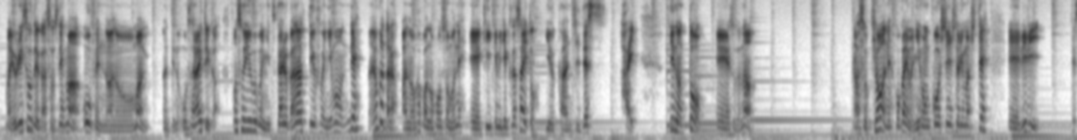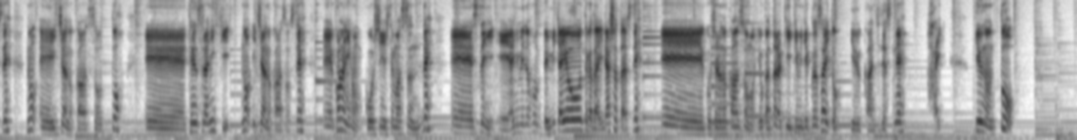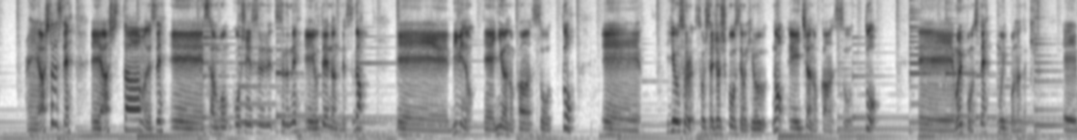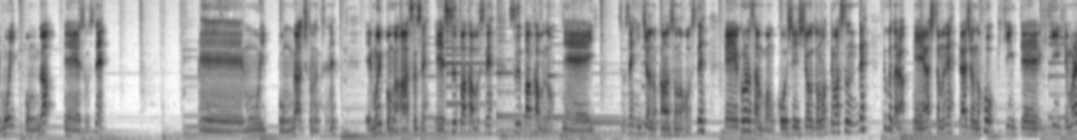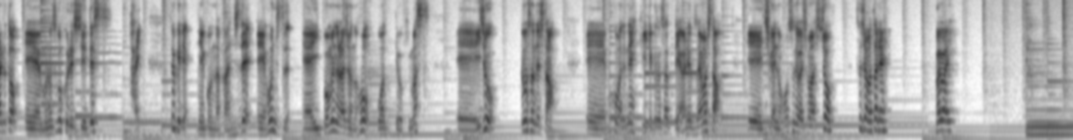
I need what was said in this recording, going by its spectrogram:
まあ、より一層というか、そうですね、まあ、オーフェンの、あのまあ、なんていうの、おさらいというか、まあ、そういう部分に使えるかなっていうふうに思うんで、よかったら、あの、過去の放送もね、え聞いてみてくださいという感じです。はい。っていうのと、えそうだな、あ、そう、今日はね、他にも2本更新しておりまして、えー、ビビですね、の、えー、1話の感想と、えー、テンスラ日記の1話の感想ですね。えー、この2本更新してますんで、す、えー、で、に、えー、アニメの本編見たよーって方いらっしゃったらですね、えー、こちらの感想もよかったら聞いてみてくださいという感じですね。はい。っていうのと、えー、明日ですね、えー、明日もですね、えー、3本更新するするね、えー、予定なんですが、えー、ビビの、えー、2話の感想と、えー、髭を剃る、そして女子高生を拾うの、えー、1話の感想と、えー、もう1本ですね。もう1本なんだっけ？えー、もう1本が、えー、そうですね。えー、もう1本が、ちょっと待ってくださいね。えー、もう1本が、あ、そうですね。えー、スーパーカブですね。スーパーカブの、えー、そうですね、1話の感想の方ですね。えー、この3本更新しようと思ってますんで、よかったら、えー、明日もね、ラジオの方聞きに来て、聞きに来てもらえると、えー、ものすごく嬉しいです。はい。というわけで、ね、こんな感じで、えー、本日、えー、1本目のラジオの方終わっておきます。えー、以上、野さんでした。えー、ここまでね、聞いてくださってありがとうございました。えー、次回の放送でお会いしましょう。それじゃあまたね。バイバイ。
